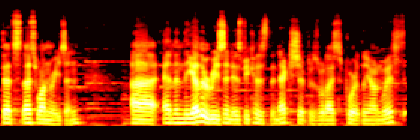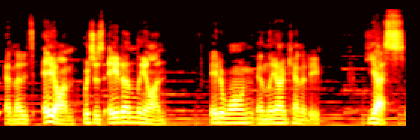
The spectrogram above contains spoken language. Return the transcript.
that's that's one reason. Uh, and then the other reason is because the next ship is what I support Leon with, and that is Aeon, which is Ada and Leon. Ada Wong and Leon Kennedy. Yes.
